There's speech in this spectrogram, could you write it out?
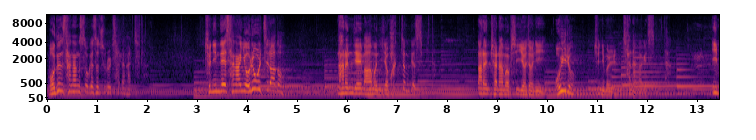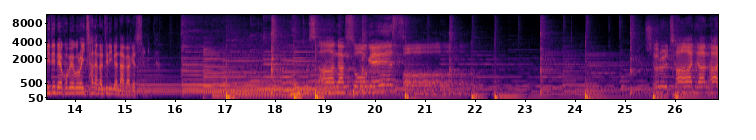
모든 상황 속에서 주를 찬양할지라. 주님 내 상황이 어려울지라도 나는 내 마음은 이제 확정됐습니다. 나는 변함없이 여전히 오히려 주님을 찬양하겠습니다. 이 믿음의 고백으로 이 찬양을 드리며 나가겠습니다. 상황 속에서 주를 찬양할지라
